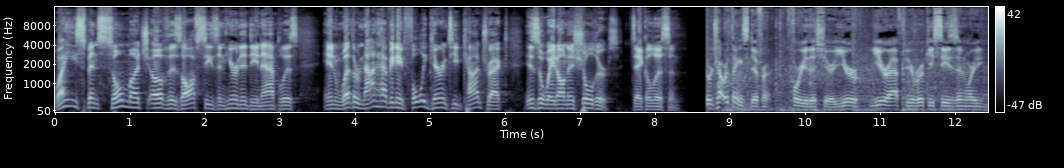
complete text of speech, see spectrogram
why he spent so much of his offseason here in Indianapolis, and whether not having a fully guaranteed contract is a weight on his shoulders. Take a listen. Georges, how are things different for you this year? Year year after your rookie season, where you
